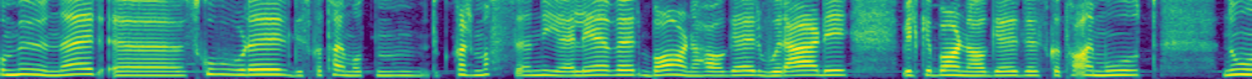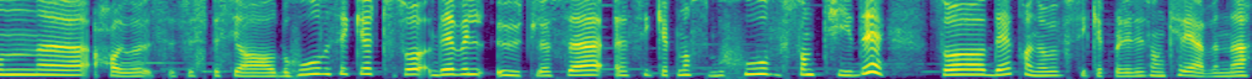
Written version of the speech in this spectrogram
kommuner, eh, skoler, de skal ta imot kanskje masse nye elever, barnehager, hvor er de, hvilke barnehager skal ta imot. Noen uh, har jo spesialbehov, sikkert, så det vil utløse uh, sikkert masse behov samtidig. Så det kan jo sikkert bli litt sånn krevende.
